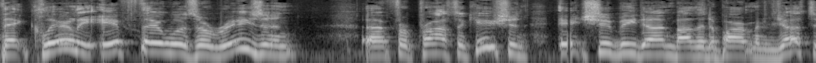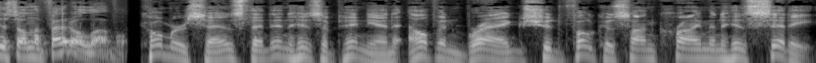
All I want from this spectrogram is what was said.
that clearly, if there was a reason uh, for prosecution, it should be done by the Department of Justice on the federal level. Comer says that in his opinion, Alvin Bragg should focus on crime in his city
